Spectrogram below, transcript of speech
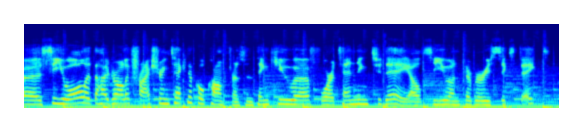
uh, see you all at the Hydraulic Fracturing Technical Conference, and thank you uh, for attending today. I'll see you on February 6th to 8th.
